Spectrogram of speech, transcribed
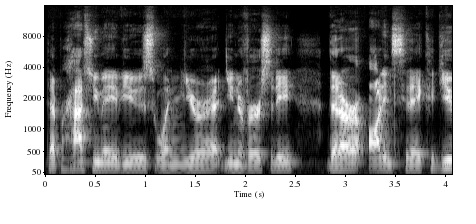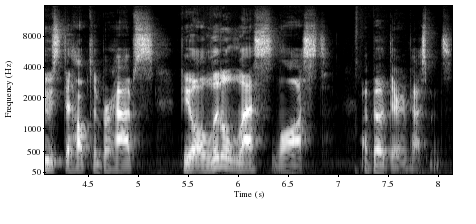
that perhaps you may have used when you're at university that our audience today could use to help them perhaps feel a little less lost about their investments?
